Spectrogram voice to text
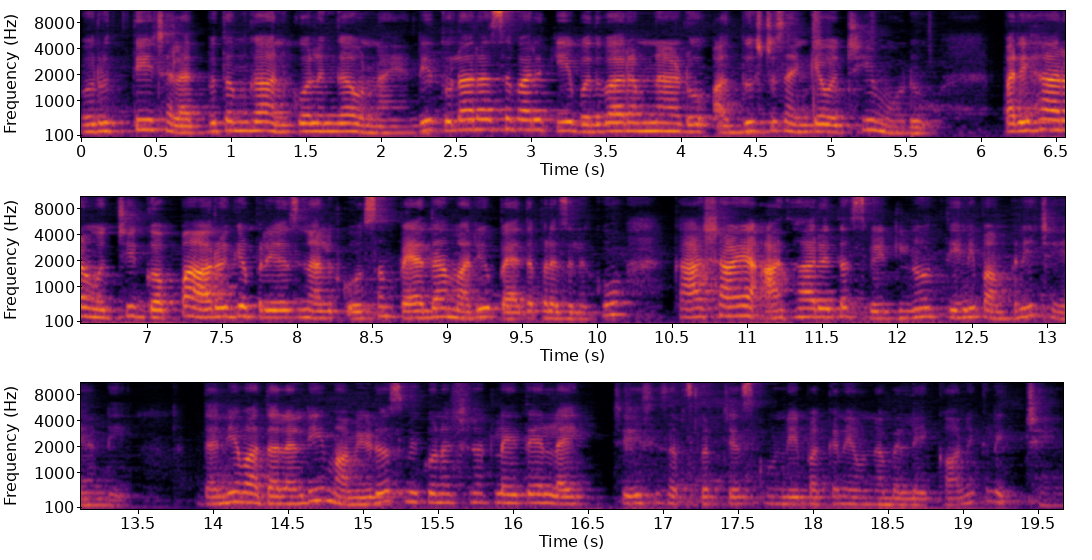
వృత్తి చాలా అద్భుతంగా అనుకూలంగా ఉన్నాయండి. తులారాశి వారికి బుధవారం నాడు అదృష్ట సంఖ్య వచ్చి మూడు. పరిహారం వచ్చి గొప్ప ఆరోగ్య ప్రయోజనాల కోసం పేద మరియు పేద ప్రజలకు కాషాయ ఆధారిత స్వీట్లను తిని పంపిణీ చేయండి. ధన్యవాదాలండి. మా వీడియోస్ మీకు నచ్చినట్లయితే లైక్ చేసి సబ్స్క్రైబ్ చేసుకోండి. పక్కనే ఉన్న బెల్ ఐకాన్ని క్లిక్ చేయండి.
